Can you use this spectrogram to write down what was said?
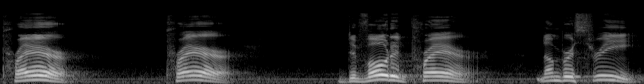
prayer, prayer, devoted prayer. Number three,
